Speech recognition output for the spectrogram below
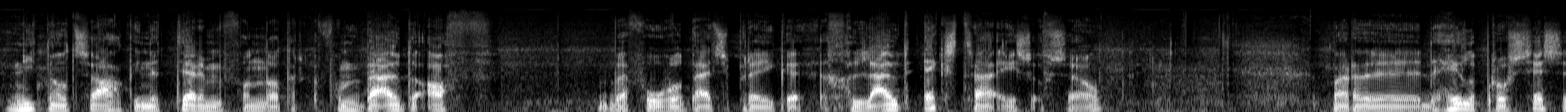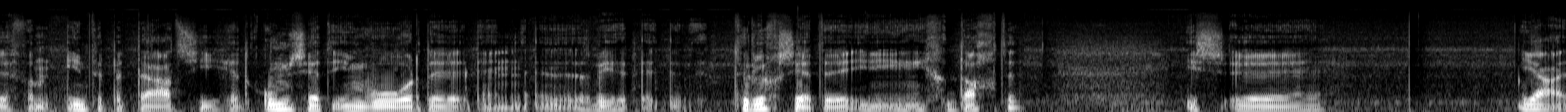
Niet noodzakelijk in de term van dat er van buitenaf, bijvoorbeeld bij het spreken, geluid extra is of zo. Maar uh, de hele processen van interpretatie, het omzetten in woorden en uh, weer terugzetten in, gedachten, is ja,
